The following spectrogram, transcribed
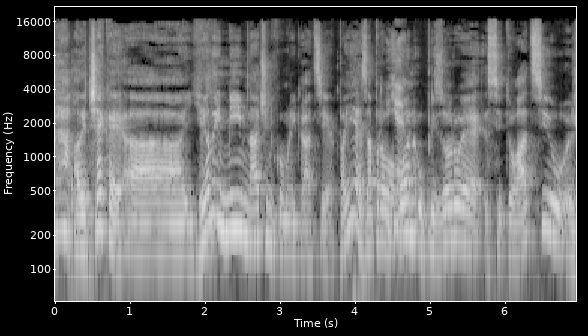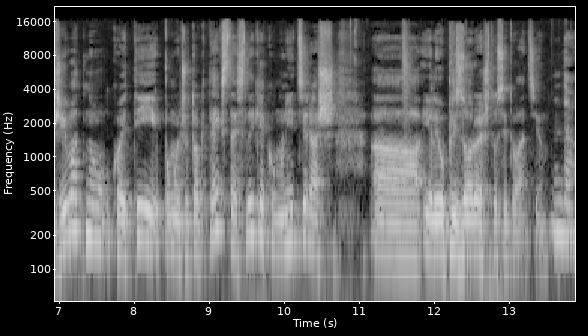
Ali čekaj, a, je li mim način komunikacije? Pa je, zapravo Je. on uprizoruje situaciju životnu koju ti pomoću tog teksta i slike komuniciraš a, ili uprizoruješ tu situaciju. Da,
